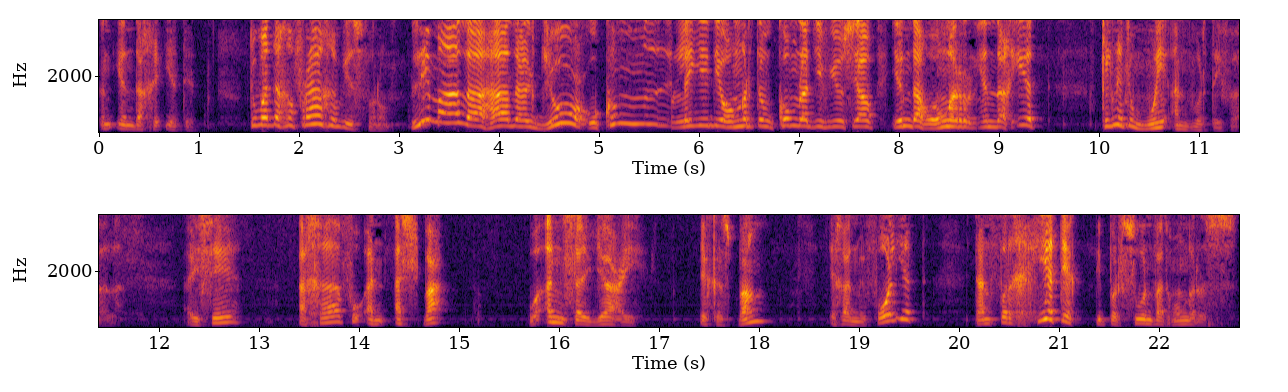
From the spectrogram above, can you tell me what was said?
en eendag geëet het. Toe wat 'n gevraag gewees vir hom. Limada hada al-ju' kom lê jy die honger te kom dat jy vir jouself eendag honger en eendag eet. Kyk net hoe mooi antwoord hy vir hulle. Hy sê akhafu an ashba wa ansal ja'i. Ek is bang ek gaan my vol eet dan vergeet ek die persoon wat honger is.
